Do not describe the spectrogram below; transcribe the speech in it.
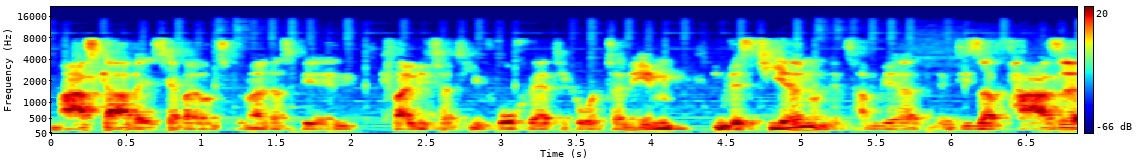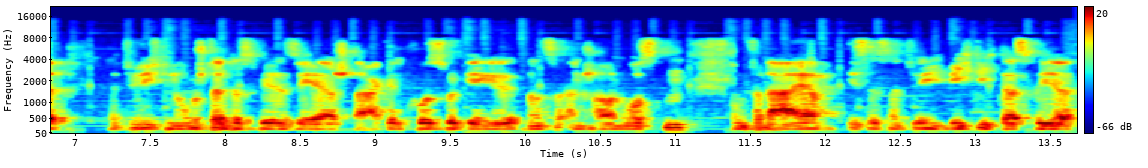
Maßgabe ist ja bei uns immer, dass wir in qualitativ hochwertige Unternehmen investieren. Und jetzt haben wir in dieser Phase natürlich den Umstand, dass wir sehr starke Kursrückgänge uns anschauen mussten. Und von daher ist es natürlich wichtig, dass wir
